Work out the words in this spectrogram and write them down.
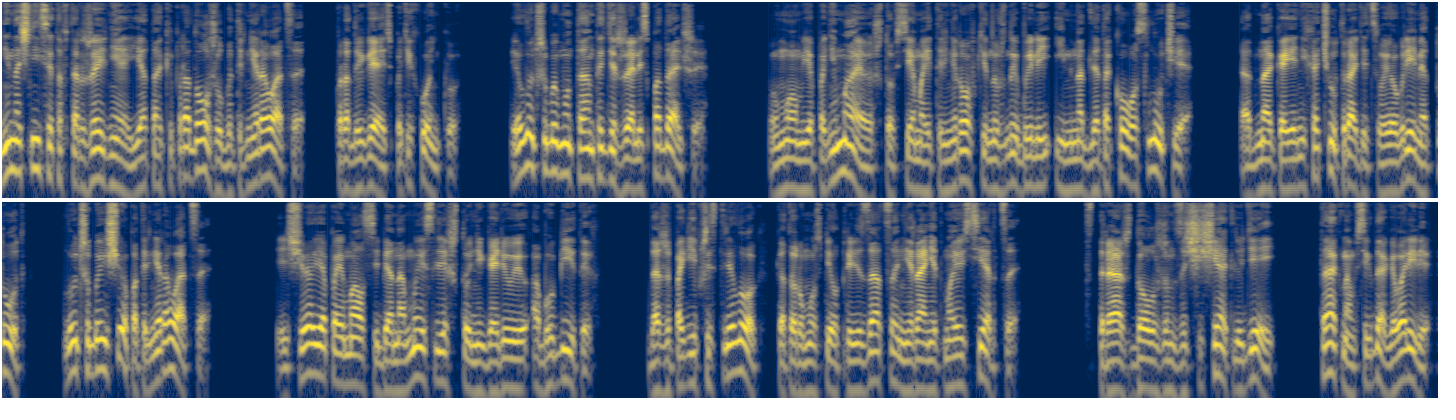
Не начнись это вторжение, я так и продолжил бы тренироваться, продвигаясь потихоньку. И лучше бы мутанты держались подальше. Умом я понимаю, что все мои тренировки нужны были именно для такого случая. Однако я не хочу тратить свое время тут, лучше бы еще потренироваться. Еще я поймал себя на мысли, что не горюю об убитых. Даже погибший стрелок, к которому успел привязаться, не ранит мое сердце. Страж должен защищать людей. Так нам всегда говорили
